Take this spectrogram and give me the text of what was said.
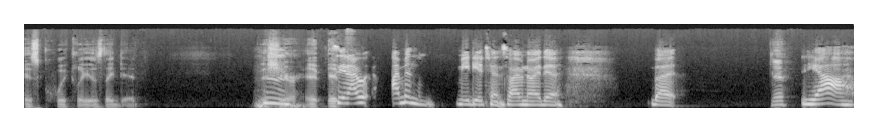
as quickly as they did this year. It, it- See, I, I'm in the media tent, so I have no idea. But yeah. yeah,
